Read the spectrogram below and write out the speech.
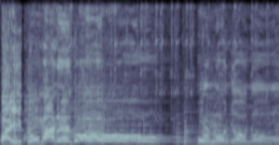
পাই তোমার গো পূর্ণ জনম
